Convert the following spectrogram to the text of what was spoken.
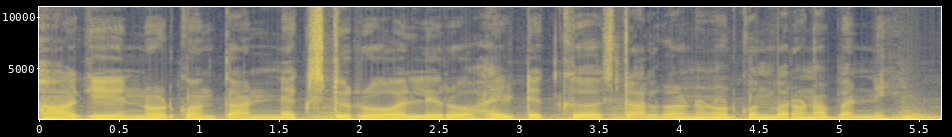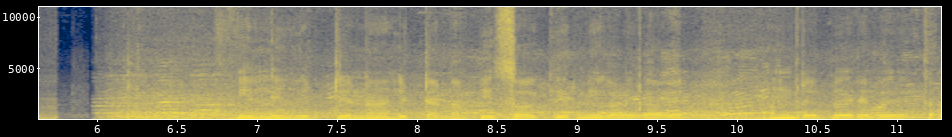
ಹಾಗೆ ನೋಡ್ಕೊತ ನೆಕ್ಸ್ಟ್ ರೋ ಅಲ್ಲಿರೋ ಹೈಟೆಕ್ ಸ್ಟಾಲ್ಗಳನ್ನು ನೋಡ್ಕೊಂಡು ಬರೋಣ ಬನ್ನಿ. ಇಲ್ಲಿ ಹಿಟ್ಟಿನ, ಹಿಟ್ಟನ್ನು ಬೀಸೋ ಗಿರ್ನಿಗಳಿದ್ದಾವೆ ಅಂದರೆ ಬೇರೆ ಬೇರೆ ಥರ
